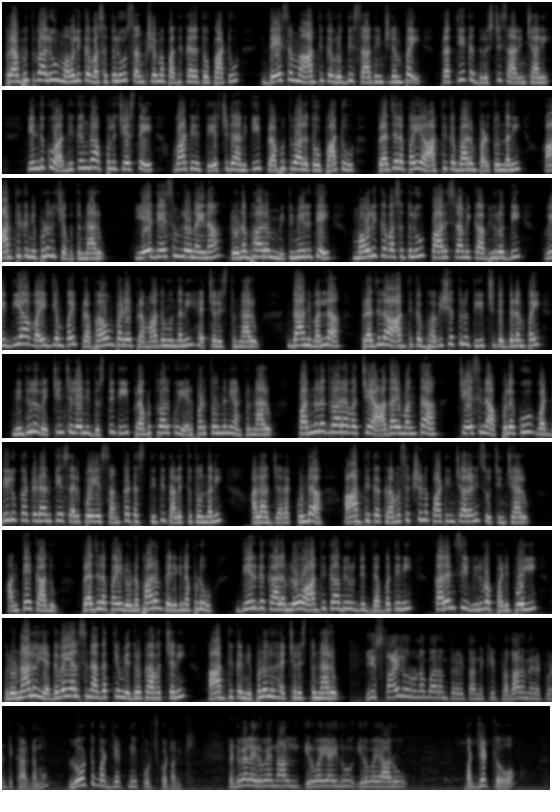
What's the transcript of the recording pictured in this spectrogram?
ప్రభుత్వాలు మౌలిక వసతులు సంక్షేమ పథకాలతో పాటు దేశం ఆర్థిక వృద్ధి సాధించడంపై ప్రత్యేక దృష్టి సారించాలి. ఇందుకు అధికంగా అప్పులు చేస్తే వాటిని తీర్చడానికి ప్రభుత్వాలతో పాటు ప్రజలపై ఆర్థిక భారం పడుతుందని ఆర్థిక నిపుణులు చెబుతున్నారు. ఏ దేశంలోనైనా రుణభారం మితిమీరితే మౌలిక వసతులు పారిశ్రామిక అభివృద్ధి విద్య వైద్యంపై ప్రభావం పడే ప్రమాదం ఉందని హెచ్చరిస్తున్నారు. దానివల్ల ప్రజల ఆర్థిక భవిష్యత్తును తీర్చిదిద్దడంపై నిధులు వెచ్చించలేని దుస్థితి ప్రభుత్వాలకు ఏర్పడుతోందని అంటున్నారు. పన్నుల ద్వారా వచ్చే ఆదాయమంతా చేసిన అప్పులకు వడ్డీలు కట్టడానికే సరిపోయే సంకట స్థితి తలెత్తుతోందని అలా జరగకుండా ఆర్థిక క్రమశిక్షణ పాటించాలని సూచించారు. అంతేకాదు ప్రజలపై రుణభారం పెరిగినప్పుడు దీర్ఘకాలంలో ఆర్థికాభివృద్ధి దెబ్బతిని కరెన్సీ విలువ పడిపోయి రుణాలు ఎగవేయాల్సిన అగత్యం ఎదురుకావచ్చని ఆర్థిక నిపుణులు హెచ్చరిస్తున్నారు. ఈ స్థాయిలో రుణభారం పెరగటానికి ప్రధానమైనటువంటి కారణము లోటు బడ్జెట్ని పూడ్చుకోవటానికి రెండు వేల ఇరవై నాలుగు ఇరవై ఐదు ఇరవై ఆరు బడ్జెట్లో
